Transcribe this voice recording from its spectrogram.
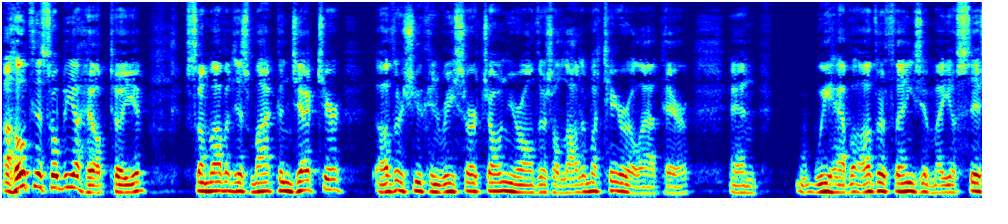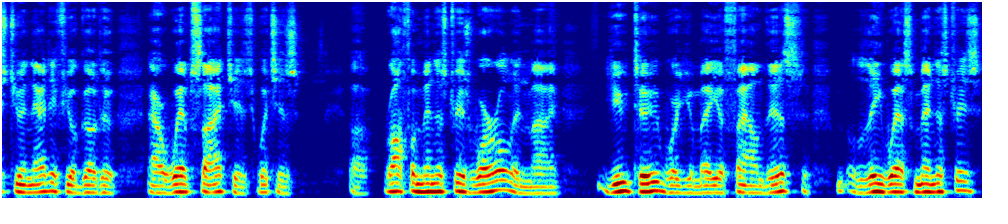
I hope this will be a help to you. Some of it is my conjecture. Others you can research on your own. There's a lot of material out there and we have other things that may assist you in that. If you'll go to our website, which is uh, Rafa Ministries World and my YouTube, where you may have found this, Lee West Ministries,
